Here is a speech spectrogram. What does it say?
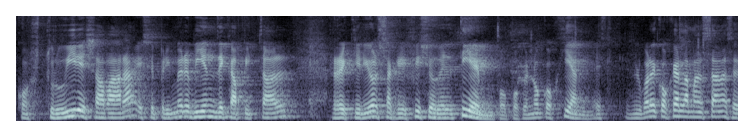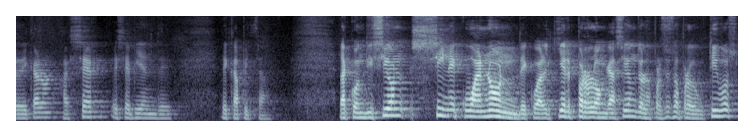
construir esa vara, ese primer bien de capital, requirió el sacrificio del tiempo, porque no cogían, en lugar de coger la manzana, se dedicaron a hacer ese bien de, de capital. La condición sine qua non de cualquier prolongación de los procesos productivos,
